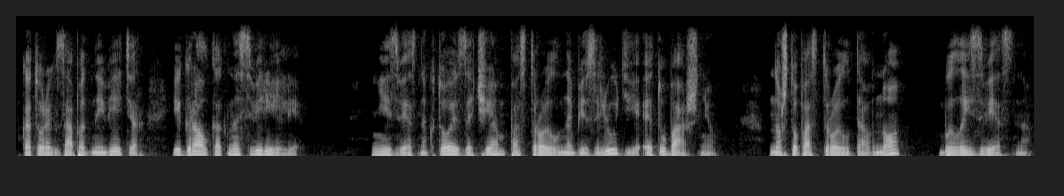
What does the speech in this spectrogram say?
в которых западный ветер играл как на свирели. Неизвестно, кто и зачем построил на безлюдье эту башню, но что построил давно, было известно.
